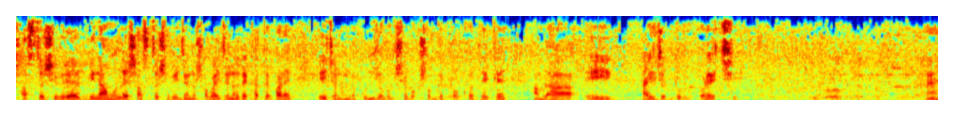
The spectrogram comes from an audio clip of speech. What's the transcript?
স্বাস্থ্য শিবিরের বিনামূল্যে স্বাস্থ্য শিবির যেন সবাই যেন দেখাতে পারে, এই জন্য আমরা কুঞ্জবন সেবক সংঘের পক্ষ থেকে আমরা এই আয়োজনটুকু করেছি। হ্যাঁ?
